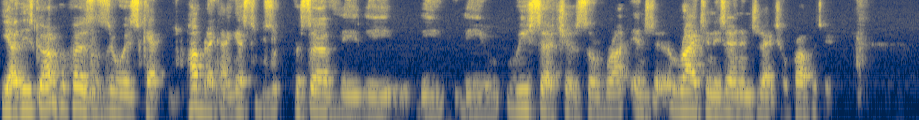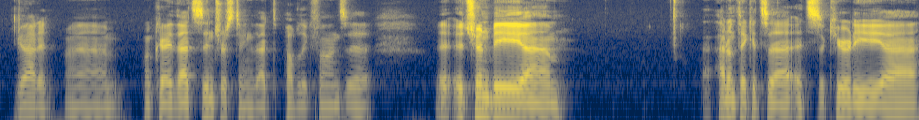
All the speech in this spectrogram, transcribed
Yeah, these grant proposals are always kept public, I guess, to preserve the the the, the researcher's sort of right, in, right in his own intellectual property. Got it. Um, okay, that's interesting. That public funds. Uh, it, it shouldn't be. Um, I don't think it's a it's security uh,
